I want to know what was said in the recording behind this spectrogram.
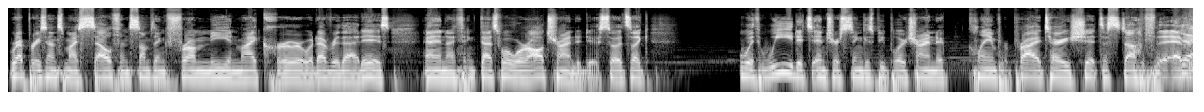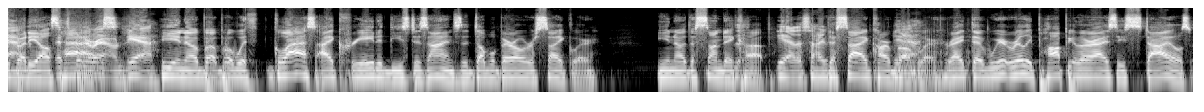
represents myself and something from me and my crew or whatever that is. And I think that's what we're all trying to do. So it's like with weed, it's interesting because people are trying to claim proprietary shit to stuff that everybody else it's been around, yeah. You know, but but with glass, I created these designs: the double barrel recycler, you know, the Sunday cup, yeah, the side, the sidecar Yeah. bubbler, right? That we really popularized these styles,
